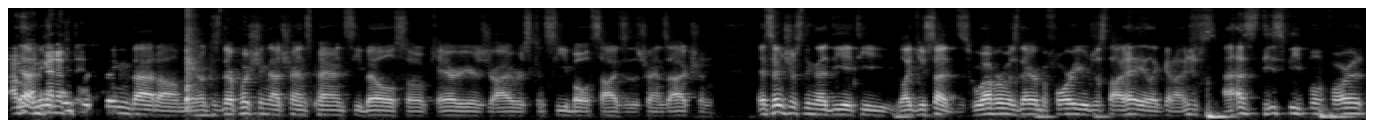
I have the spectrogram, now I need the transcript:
I'm, yeah, I I'm mean, kind it's of interesting that um, you know, because they're pushing that transparency bill, so carriers, drivers can see both sides of the transaction. It's interesting that DAT, like you said, whoever was there before you just thought, hey, like, can I just ask these people for it?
